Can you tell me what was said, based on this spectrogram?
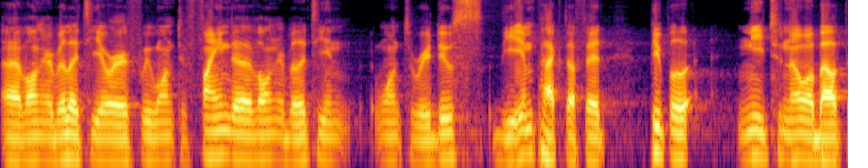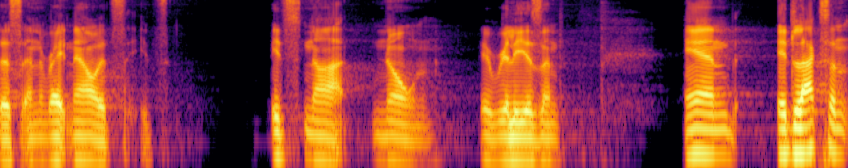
a vulnerability or if we want to find a vulnerability and want to reduce the impact of it, people need to know about this. And right now, it's, it's, it's not known. It really isn't. And it lacks a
